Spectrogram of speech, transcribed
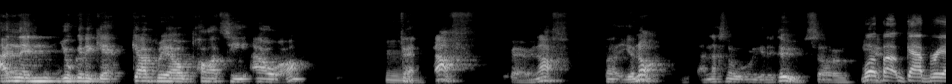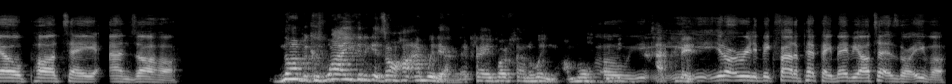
and then you're going to get Gabriel Partey Hour, mm. fair enough, fair enough. But you're not, and that's not what we're going to do. So, what yeah. about Gabriel Partey and Zaha? No, because why are you going to get Zaha and Willian? They play both down the wing. I'm more. Oh, you, you, are not a really big fan of Pepe. Maybe Arteta's not either.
